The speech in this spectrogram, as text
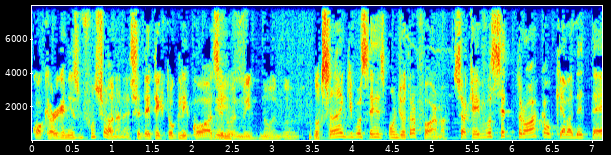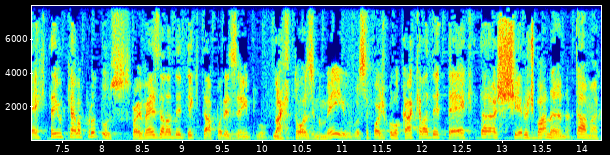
qualquer organismo funciona, né? Você detectou glicose no, no, no- no sangue, você responde de outra forma. Só que aí você troca o que ela detecta e o que ela produz. Ao invés dela detectar, por exemplo, lactose no meio, você pode colocar que ela detecta cheiro de banana. Tá, mas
